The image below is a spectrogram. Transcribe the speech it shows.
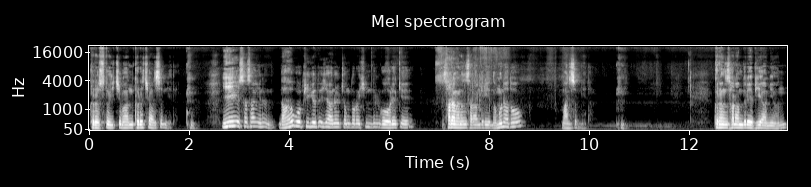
그럴 수도 있지만 그렇지 않습니다. 이 세상에는 나하고 비교되지 않을 정도로 힘들고 어렵게 사랑하는 사람들이 너무나도 많습니다. 그런 사람들에 비하면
